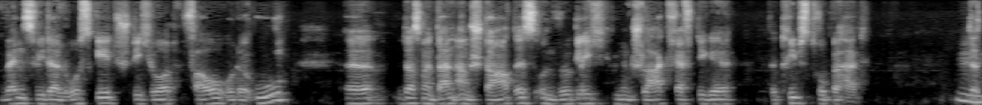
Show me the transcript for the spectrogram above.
wenn es wieder losgeht, Stichwort V oder U, äh, dass man dann am Start ist und wirklich eine schlagkräftige Vertriebstruppe hat. Mhm. Das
